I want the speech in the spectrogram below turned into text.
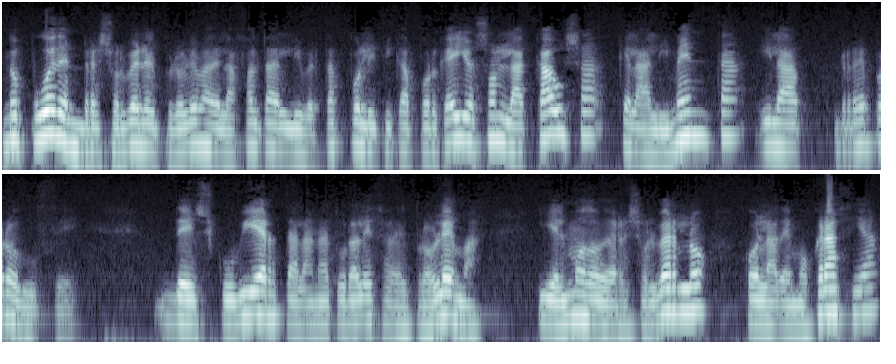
No pueden resolver el problema de la falta de libertad política porque ellos son la causa que la alimenta y la reproduce. Descubierta la naturaleza del problema y el modo de resolverlo, con la democracia,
